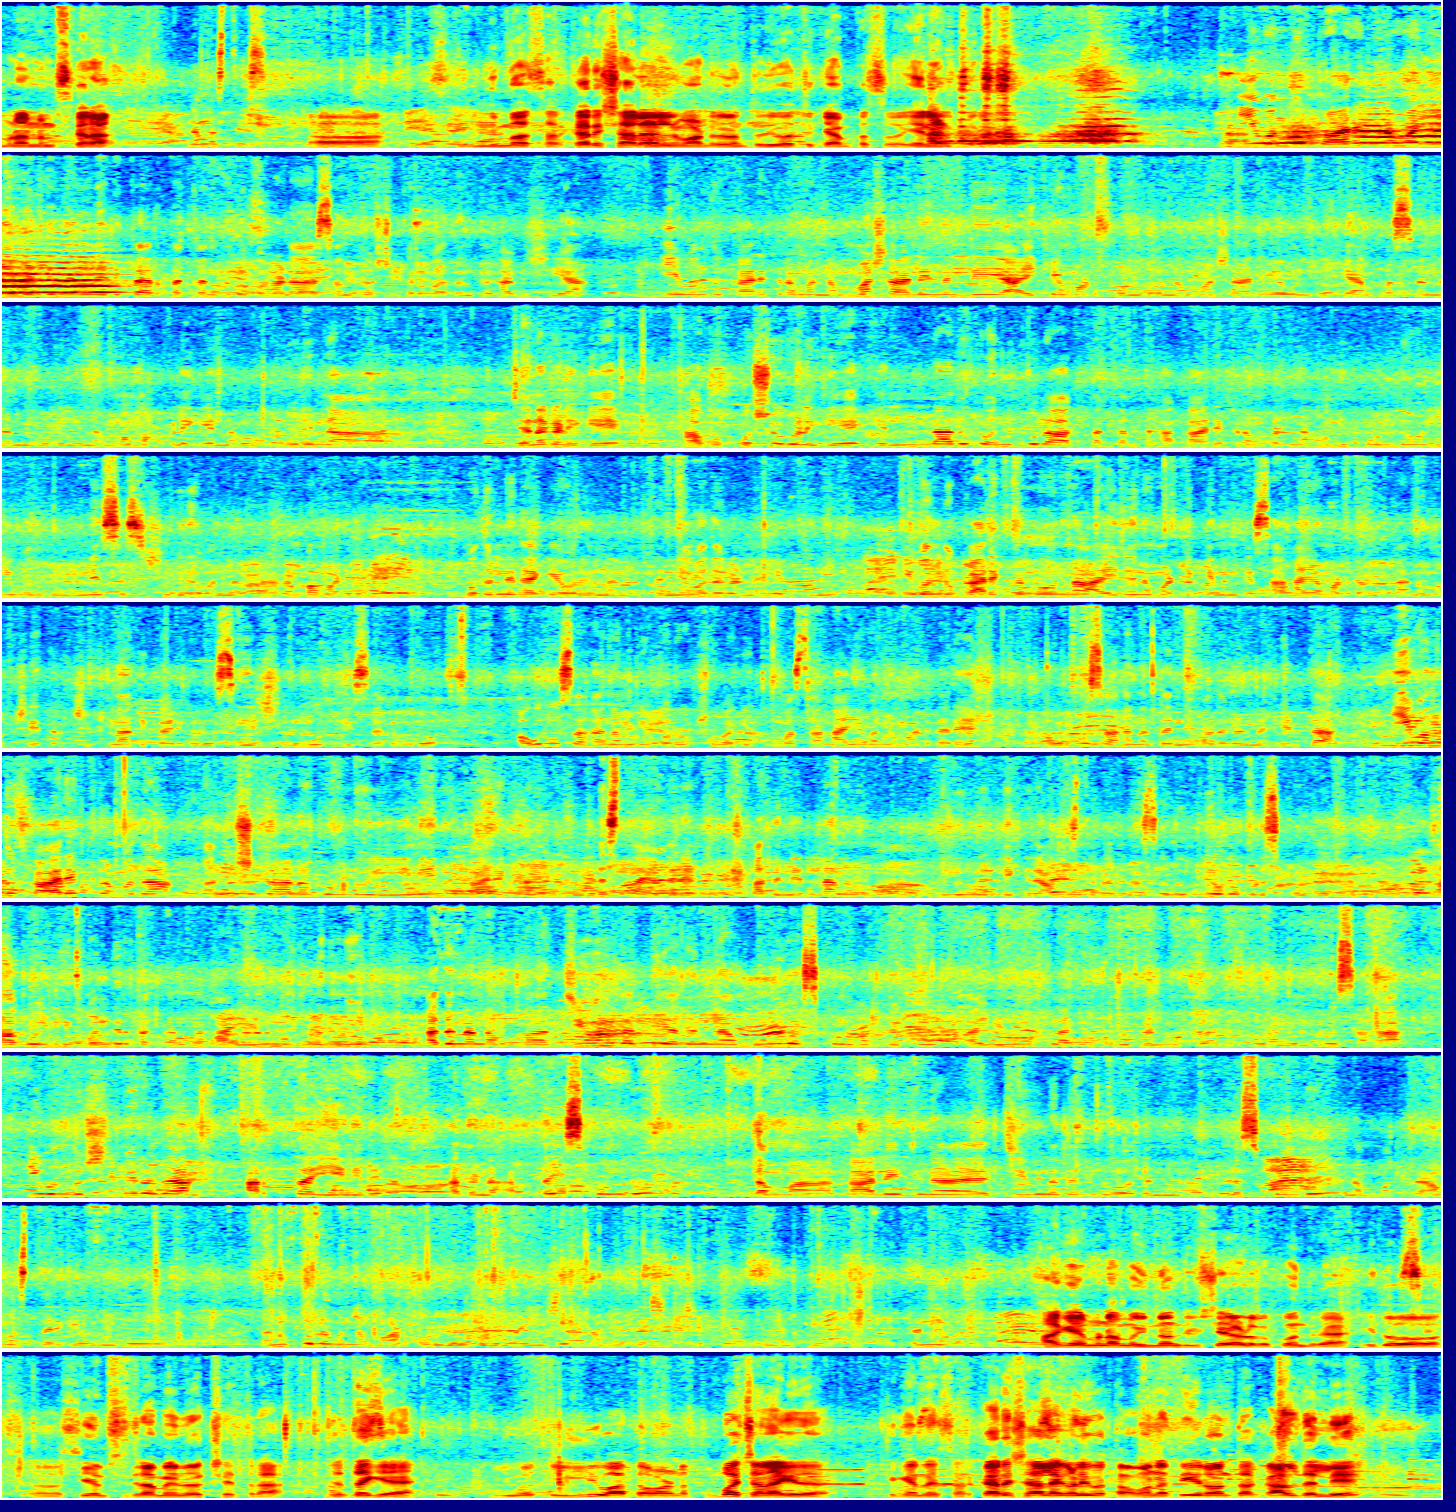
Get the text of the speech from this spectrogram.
Madam ನಮಸ್ಕಾರ. ನಮಸ್ತೆ ನಿಮ್ಮ ಸರ್ಕಾರಿ ಶಾಲೆಯಲ್ಲಿ ಮಾಡಿರುವಂಥದ್ದು ಇವತ್ತು ಕ್ಯಾಂಪಸ್ ಏನು ಹೇಳ್ತೀರಾ? ಈ ಒಂದು ಕಾರ್ಯಕ್ರಮ ಈ ನಿಟ್ಟಿನಲ್ಲಿ ನಡೀತಾ ಇರತಕ್ಕಂಥದ್ದು ಬಹಳ ಸಂತೋಷಕರವಾದಂತಹ ವಿಷಯ. ಈ ಒಂದು ಕಾರ್ಯಕ್ರಮ ನಮ್ಮ ಶಾಲೆಯಲ್ಲಿ ಆಯ್ಕೆ ಮಾಡಿಕೊಂಡು ನಮ್ಮ ಶಾಲೆಯ ಒಂದು ಕ್ಯಾಂಪಸ್ಸನ್ನು ನೋಡಿ ನಮ್ಮ ಮಕ್ಕಳಿಗೆ ನಮ್ಮ ಊರಿನ ಜನಗಳಿಗೆ ಹಾಗೂ ಪಶುಗಳಿಗೆ ಎಲ್ಲದಕ್ಕೂ ಅನುಕೂಲ ಆಗ್ತಕ್ಕಂತಹ ಕಾರ್ಯಕ್ರಮಗಳನ್ನ ಹಮ್ಮಿಕೊಂಡು ಈ ಒಂದು ಎನ್ ಎಸ್ ಎಸ್ ಶಿಬಿರವನ್ನು ಪ್ರಾರಂಭ ಮಾಡಿದರೆ ಮೊದಲನೇದಾಗಿ ಅವರಿಗೆ ನಾನು ಧನ್ಯವಾದಗಳನ್ನ ಹೇಳ್ತೀನಿ. ಈ ಒಂದು ಕಾರ್ಯಕ್ರಮವನ್ನು ಆಯೋಜನೆ ಮಾಡಲಿಕ್ಕೆ ನಮಗೆ ಸಹಾಯ ಮಾಡಿದಂತಹ ನಮ್ಮ ಕ್ಷೇತ್ರ ಶಿಕ್ಷಣಾಧಿಕಾರಿಗಳು ಸಿ ಎಸ್ ಶಿವಮೂರ್ತಿ ಸರ್ ಅವರು ಅವರು ಸಹ ನಮಗೆ ಪರೋಕ್ಷವಾಗಿ ತುಂಬ ಸಹಾಯವನ್ನು ಮಾಡಿದ್ದಾರೆ. ಅವರಿಗೂ ಸಹ ನಾನು ಧನ್ಯವಾದಗಳನ್ನ ಹೇಳ್ತಾ, ಈ ಒಂದು ಕಾರ್ಯಕ್ರಮದ ಅನುಷ್ಠಾನಗೊಂಡು ಏನೇನು ಕಾರ್ಯಕ್ರಮವನ್ನು ನಡೆಸ್ತಾ ಇದ್ದಾರೆ ಅದನ್ನೆಲ್ಲ ನಮ್ಮ ಹುಲಿನಹಳ್ಳಿ ಗ್ರಾಮಸ್ಥರು ಅದನ್ನು ಸದುಪಯೋಗಪಡಿಸ್ಕೊಳ್ಬೇಕು ಹಾಗೂ ಇಲ್ಲಿ ಬಂದಿರತಕ್ಕಂತಹ ಹೆಣ್ಮಕ್ಳುಗಳು ಅದನ್ನು ನಮ್ಮ ಜೀವನದಲ್ಲಿ ಅದನ್ನು ಮುಂದುವರಿಸ್ಕೊಂಡು ಹೋಗಬೇಕು. ಆ ಹೆಣ್ಮಕ್ಳಾಗಿರ್ಬೋದು ಗಂಡು ಮಕ್ಕಳಾಗಿರ್ಬೋದು ಎಲ್ಲರೂ ಸಹ ಈ ಒಂದು ಶಿಬಿರದ ಅರ್ಥ ಏನಿದೆ ಅದನ್ನು ಅರ್ಥೈಸ್ಕೊಂಡು ತಮ್ಮ ಕಾಲೇಜಿನ ಜೀವನದಲ್ಲೂ ಅದನ್ನು ಬೆಳೆಸ್ಕೊಂಡು ನಮ್ಮ ಗ್ರಾಮಸ್ಥರಿಗೆ ಒಂದು ಅನುಕೂಲವನ್ನು ಮಾಡಿಕೊಡ್ಬೇಕು ಅಂತ ಈ ಶಾಲಾ ಮುಖ್ಯ ಶಿಕ್ಷಕಿಯಾಗಿ ನಾನು ಕೇಳ್ಕೊಳ್ತೀನಿ ಧನ್ಯವಾದಗಳು. ಹಾಗೆ ಮೇಡಮ್, ಇನ್ನೊಂದು ವಿಷಯ ಹೇಳಬೇಕು ಅಂದರೆ ಇದು ಸಿ ಎಂ ಸಿದ್ದರಾಮಯ್ಯ ಕ್ಷೇತ್ರ. ಜೊತೆಗೆ ಇವತ್ತು ಇಲ್ಲಿ ವಾತಾವರಣ ತುಂಬ ಚೆನ್ನಾಗಿದೆ. ಯಾಕೆಂದರೆ ಸರ್ಕಾರಿ ಶಾಲೆಗಳು ಇವತ್ತು ಅವನತಿ ಇರುವಂಥ ಕಾಲದಲ್ಲಿ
